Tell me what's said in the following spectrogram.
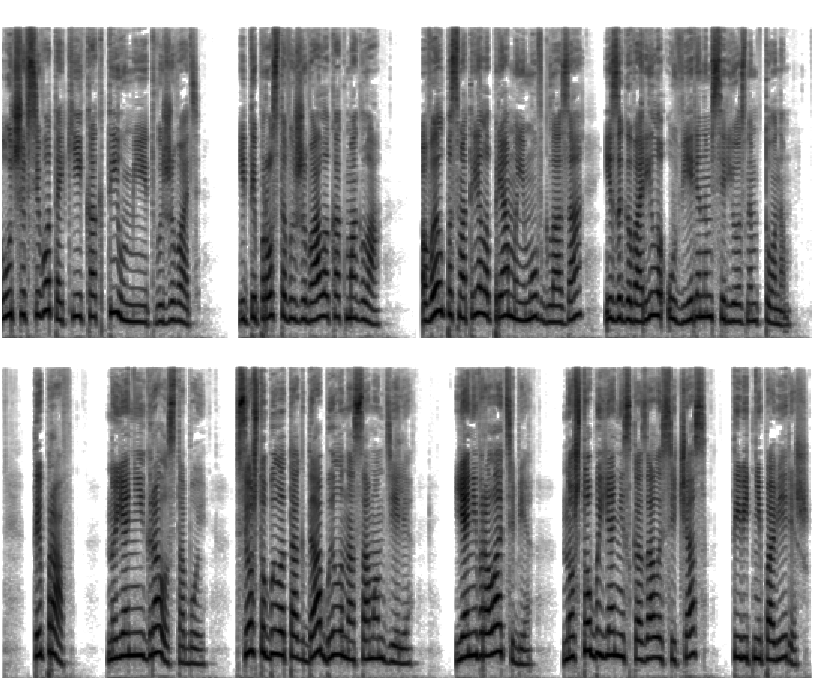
лучше всего такие, как ты, умеют выживать. И ты просто выживала, как могла. Вэл посмотрела прямо ему в глаза и заговорила уверенным серьезным тоном. «Ты прав, но я не играла с тобой. Все, что было тогда, было на самом деле. Я не врала тебе, но что бы я ни сказала сейчас, ты ведь не поверишь».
